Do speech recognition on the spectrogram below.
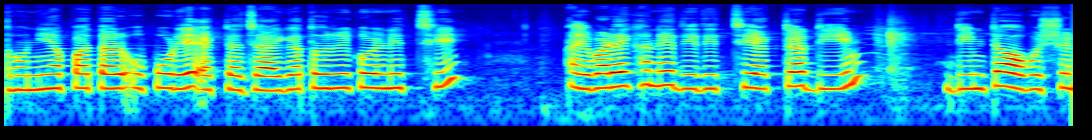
ধনিয়া পাতার উপরে একটা জায়গা তৈরি করে নিচ্ছি। এবার এখানে দিয়ে দিচ্ছি একটা ডিম। ডিমটা অবশ্যই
